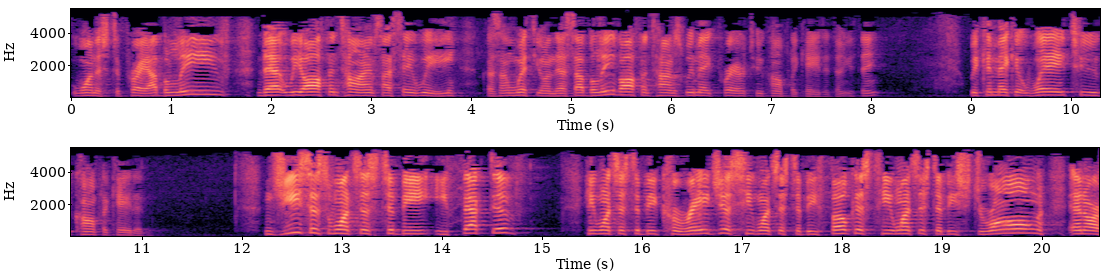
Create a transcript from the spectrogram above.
want us to pray? I believe that we oftentimes, I say we, because I'm with you on this, I believe oftentimes we make prayer too complicated, don't you think? We can make it way too complicated. Jesus wants us to be effective he wants us to be courageous. He wants us to be focused. He wants us to be strong in our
